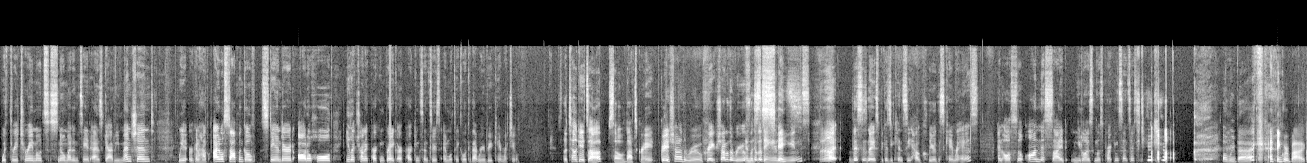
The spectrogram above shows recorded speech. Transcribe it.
with three terrain modes, snow, mud, and sand, as Gabi mentioned. We are going to have idle, stop, and go standard, auto hold, electronic parking brake, our parking sensors, and we'll take a look at that rear view camera too. The tailgate's up, so that's great. Great shot of the roof. Great shot of the roof. And Look the at the stains. But this is nice because you can see how clear this camera is. And also on this side, utilizing those parking sensors. Are we back? I think we're back.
